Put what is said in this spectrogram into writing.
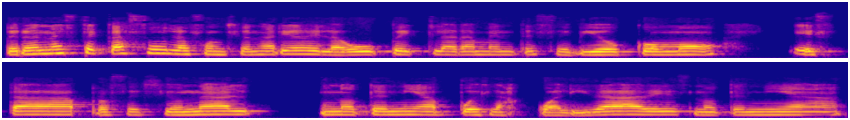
Pero en este caso, la funcionaria de la UPE claramente se vio como esta profesional no tenía pues las cualidades, no tenía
